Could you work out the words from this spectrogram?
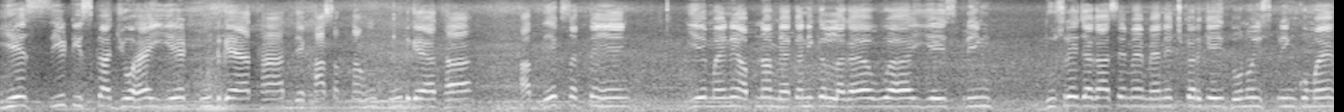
ये सीट इसका जो है, ये टूट गया था। दिखा सकता हूँ, टूट गया था। आप देख सकते हैं, ये मैंने अपना मैकेनिकल लगाया हुआ है। ये स्प्रिंग दूसरे जगह से मैं मैनेज करके दोनों स्प्रिंग को मैं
